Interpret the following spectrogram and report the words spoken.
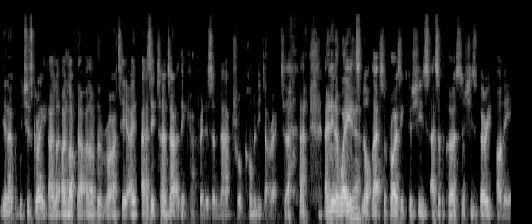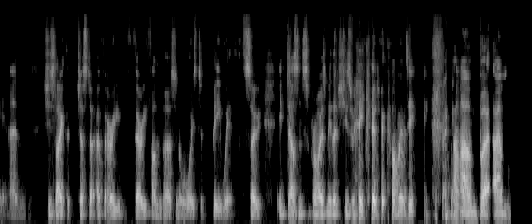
you know, which is great. I, I love that. I love the variety. I, as it turns out, I think Catherine is a natural comedy director, and in a way, it's yeah. not that surprising because she's, as a person, she's very funny and she's like just a, a, very, very fun person always to be with. So it doesn't surprise me that she's really good at comedy. um, but um,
